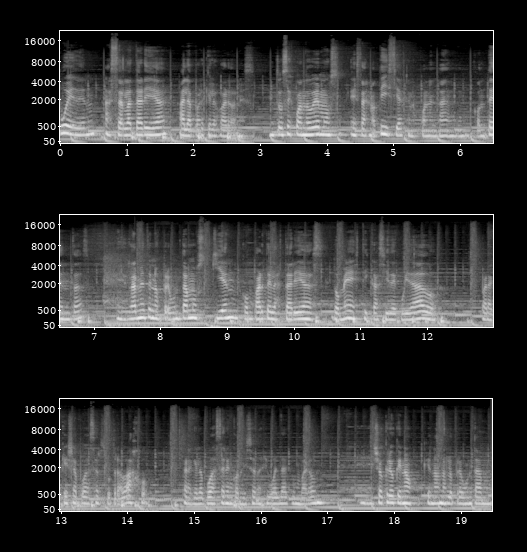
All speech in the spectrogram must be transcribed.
pueden hacer la tarea a la par que los varones. Entonces cuando vemos esas noticias que nos ponen tan contentas, eh, realmente nos preguntamos quién comparte las tareas domésticas y de cuidado para que ella pueda hacer su trabajo, para que lo pueda hacer en condiciones de igualdad que un varón. Eh, yo creo que no, que no nos lo preguntamos,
